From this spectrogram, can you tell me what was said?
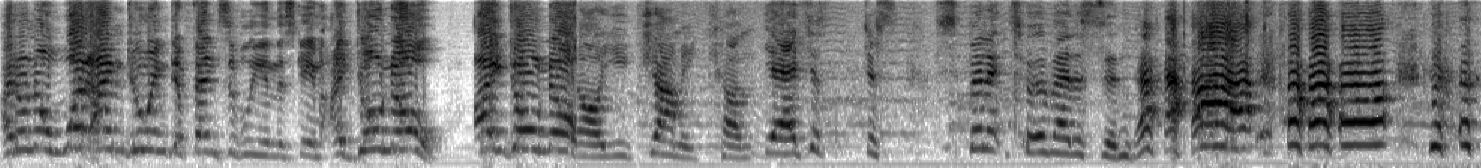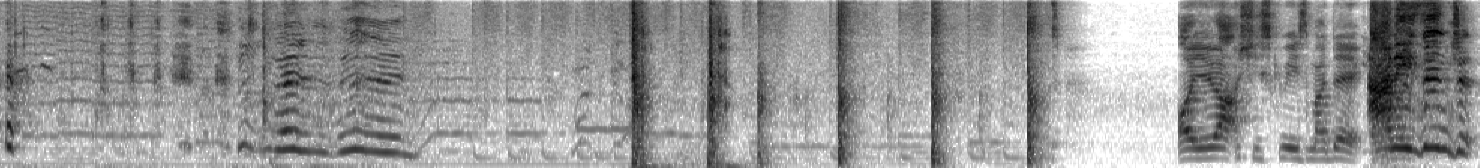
I don't know what I'm doing defensively in this game. I don't know. I don't know. Oh, you jammy cunt. Yeah, just, just spill it to a medicine. Oh, you actually squeezed my dick. And he's injured!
